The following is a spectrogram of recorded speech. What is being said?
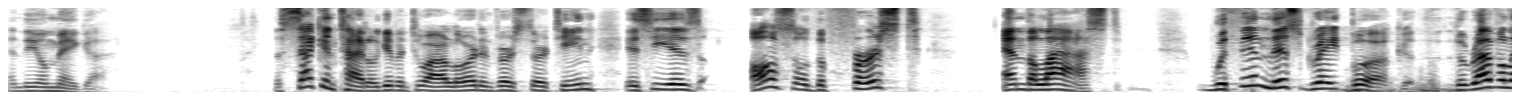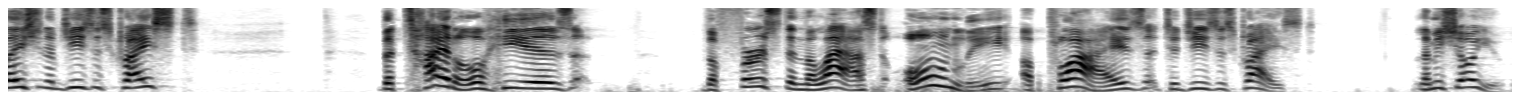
and the Omega. The second title given to our Lord in verse 13 is He is also the first and the last. Within this great book, the revelation of Jesus Christ, the title, He is the first and the last, only applies to Jesus Christ. Let me show you.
